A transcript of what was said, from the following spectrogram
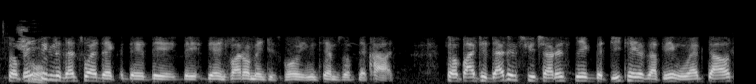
So Sure. basically, that's where the, the, the, the, the environment is going in terms of the card. So, but that is futuristic. The details are being worked out.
